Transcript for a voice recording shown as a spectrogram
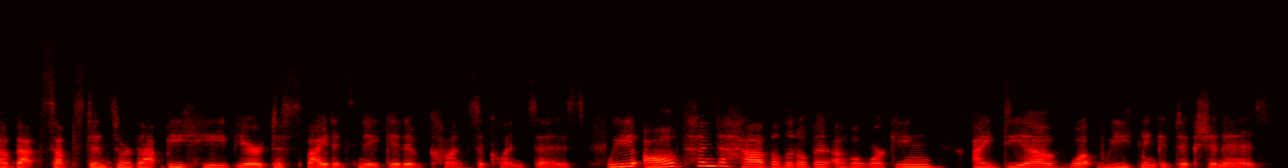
of that substance or that behavior despite its negative consequences. We all tend to have a little bit of a working idea of what we think addiction is.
